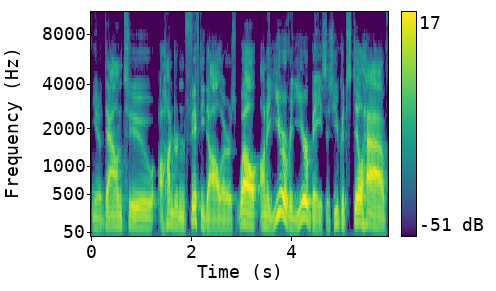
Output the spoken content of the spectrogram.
you know down to $150 well on a year over year basis you could still have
